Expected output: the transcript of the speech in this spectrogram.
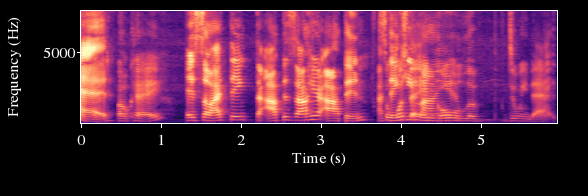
mad. Okay. And so I think the op is out here opping. I So think what's he the end lying. goal of doing that?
